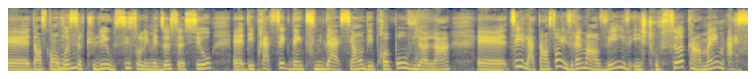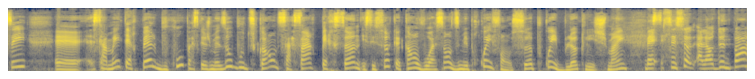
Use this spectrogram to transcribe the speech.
euh, dans ce qu'on voit circuler aussi sur les médias sociaux, euh, des pratiques d'intimidation, des propos violents. Euh, tu sais, la tension est vraiment vive et je trouve ça quand même assez, ça m'interpelle beaucoup parce que je me dis au bout du compte, ça sert personne. Et c'est sûr que quand on voit ça, on se dit mais pourquoi ils font ça? Pourquoi ils bloquent les chemins Ben, c'est ça. Alors, d'une part,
